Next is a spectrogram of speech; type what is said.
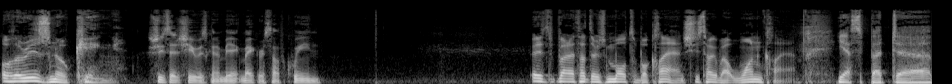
Or there is no king? She said she was going to make herself queen. It's, but I thought there's multiple clans. She's talking about one clan. Yes, but uh,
